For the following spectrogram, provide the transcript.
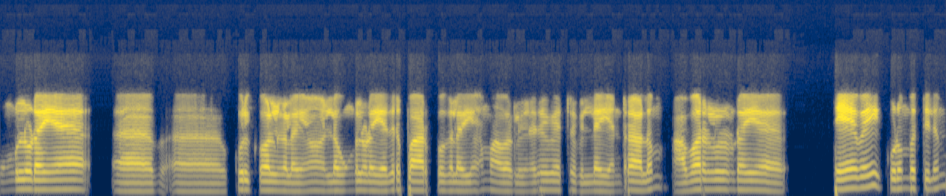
உங்களுடைய குறிக்கோள்களையும் இல்லை உங்களுடைய எதிர்பார்ப்புகளையும் அவர்கள் நிறைவேற்றவில்லை என்றாலும் அவர்களுடைய தேவை குடும்பத்திலும்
